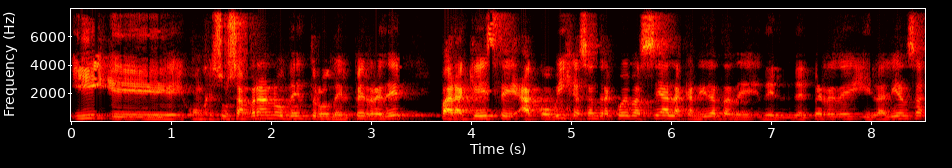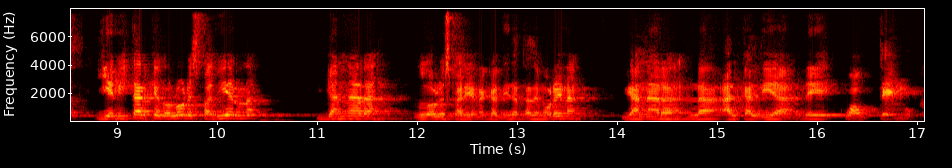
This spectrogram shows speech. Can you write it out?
y eh, con Jesús Zambrano dentro del PRD para que este acobija a Sandra Cuevas sea la candidata del PRD y la alianza y evitar que Dolores Padierna ganara, Dolores Padierna, candidata de Morena, ganara la alcaldía de Cuauhtémoc.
